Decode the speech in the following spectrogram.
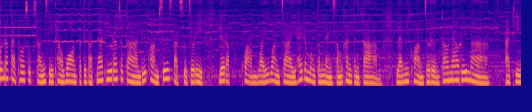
พลอากาศโทสุขสันต์ศรีถาวร ปฏิบัติหน้าที่ราชการด้วยความซื่อสัตย์สุจริต ได้รับความไว้วางใจให้ดำรงตำแหน่งสำคัญต่างๆ และมีความเจริญก้าวหน้าเรื่อยมา อาทิ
